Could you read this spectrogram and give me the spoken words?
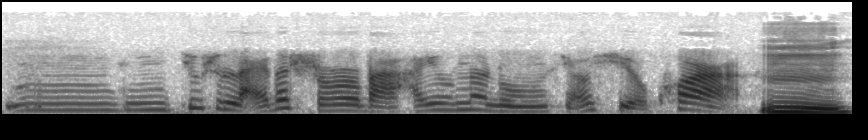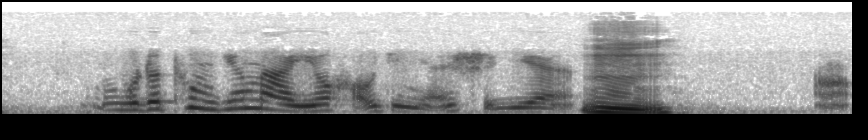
嗯嗯，就是来的时候吧，还有那种小血块儿。嗯，我这痛经呢也有好几年时间。嗯，啊，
